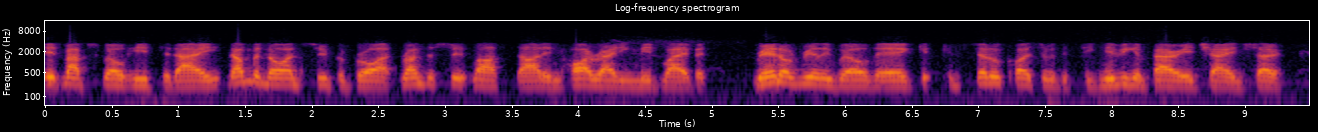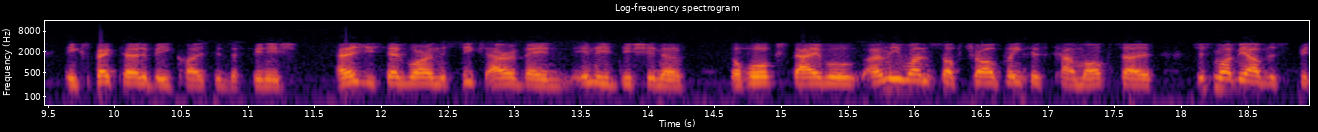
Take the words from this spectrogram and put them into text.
it maps well here today. Number nine, Super Bright, run to suit last start in high rating midway, but ran on really well there. Get, can settle closer with a significant barrier change. So expect her to be close to the finish. And as you said, Warren, the six Aravine, in the addition of the Hawk stable, only one soft trial blinkers come off, so just might be able to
